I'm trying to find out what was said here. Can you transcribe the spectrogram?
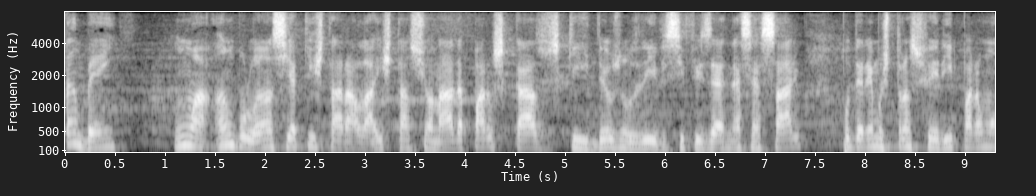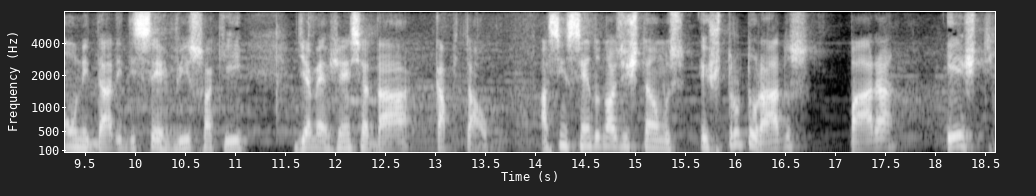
também uma ambulância que estará lá estacionada para os casos que Deus nos livre, se fizer necessário, poderemos transferir para uma unidade de serviço aqui de emergência da capital. Assim sendo, nós estamos estruturados para este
